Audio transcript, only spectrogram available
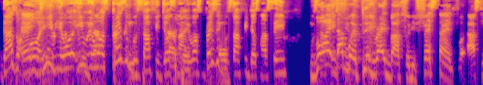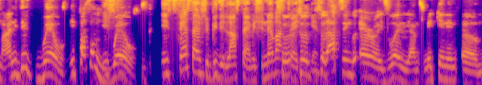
that's what. Boy, he, he, he, he, was praising Mustafi just now. He was praising Mustafi just now, saying Boy, that boy played right back for the first time for Arsenal, and he did well. He performed he well. Should, his first time should be the last time. He should never so, try so, again. So that single error is what I'm making him. Um,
